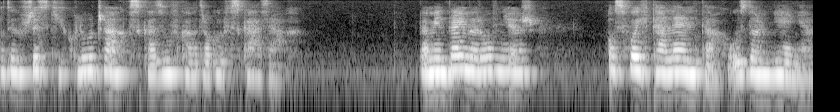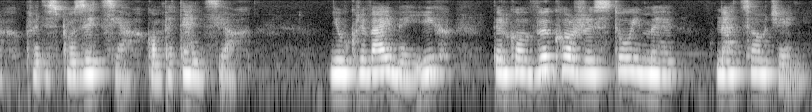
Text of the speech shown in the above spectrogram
o tych wszystkich kluczach, wskazówkach, drogowskazach. Pamiętajmy również o swoich talentach, uzdolnieniach, predyspozycjach, kompetencjach. Nie ukrywajmy ich, tylko wykorzystujmy na co dzień.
